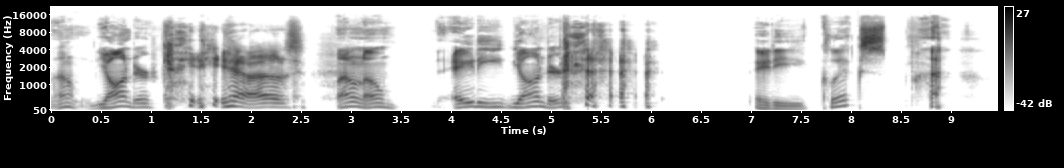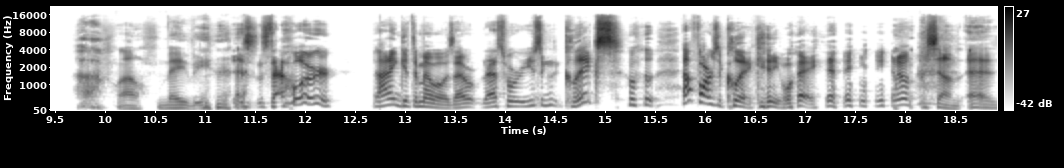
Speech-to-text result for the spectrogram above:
I don't yonder. yeah. uh, I don't know. 80 yonder. 80 clicks? well, maybe. is, is that where I didn't get the memo? Is that that's what we're using clicks? How far is a click anyway? you know? sounds uh,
